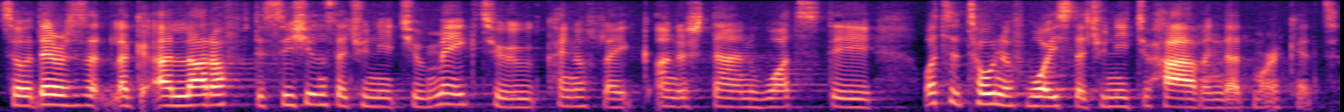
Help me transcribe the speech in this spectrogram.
So there's a, like a lot of decisions that you need to make to kind of like understand what's the what's the tone of voice that you need to have in that market.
